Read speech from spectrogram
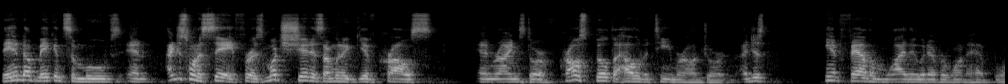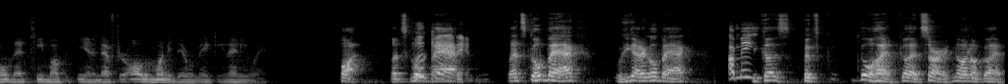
they end up making some moves. And I just want to say, for as much shit as I'm going to give Krause and Reinsdorf, Krause built a hell of a team around Jordan. I just can't fathom why they would ever want to have blown that team up at the end after all the money they were making anyway. But let's go Look back. Let's go back. We got to go back. I mean, because go ahead. Go ahead. Sorry. No, no, go ahead.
